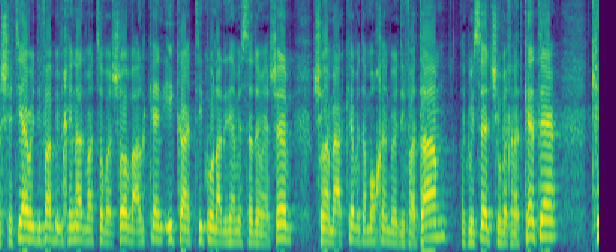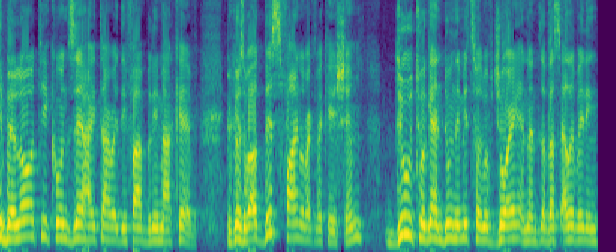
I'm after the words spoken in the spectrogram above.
שתהיה רדיפה בבחינת ועצוב השוב, ועל כן עיקר תיקון על ידי המסדר מיישב, שהוא המעכב את המוחן ברדיפתם, like we said, שהוא בבחינת כתר, כי בלא תיקון זה הייתה רדיפה בלי מעכב. Because without this final rectification, due to again doing the mitzvah with joy, and then thus elevating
